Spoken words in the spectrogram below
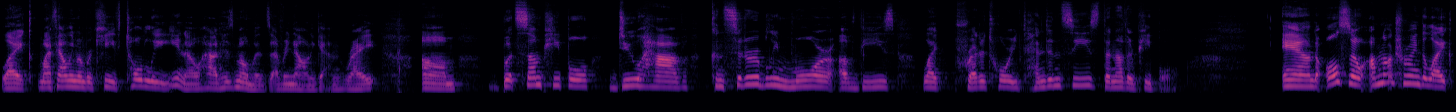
like my family member Keith totally, you know, had his moments every now and again, right? Um, but some people do have considerably more of these like predatory tendencies than other people. And also, I'm not trying to like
